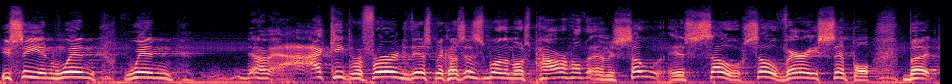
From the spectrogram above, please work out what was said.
You see, and when when I keep referring to this because this is one of the most powerful things. I mean, so is so so very simple, but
